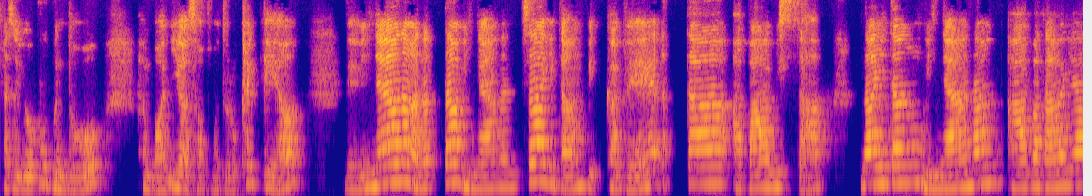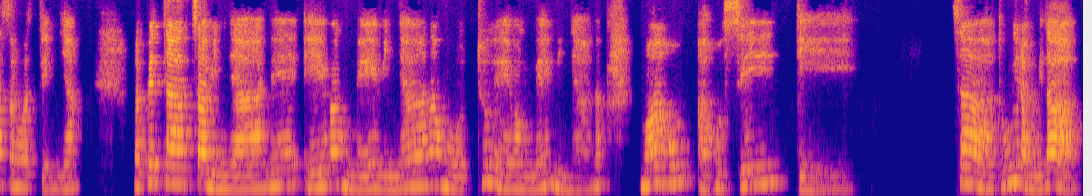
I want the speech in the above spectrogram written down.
그래서 이 부분도 한번 이어서 보도록 할게요. 네, 민야나 안았다, 민야난 짜, 히당, 비카베, 아따, 아바, 위싸, 나이당, 민야낭, 아바다야, 쌍화떼냐, 라페타, 짜, 민야네, 에왕메, 민야나, 모투, 에왕메, 민야나, 마혼, 아호시, 띠. 자, 동일합니다.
